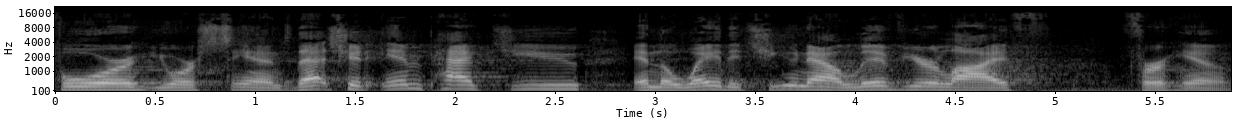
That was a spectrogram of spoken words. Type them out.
for your sins. That should impact you in the way that you now live your life for him.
